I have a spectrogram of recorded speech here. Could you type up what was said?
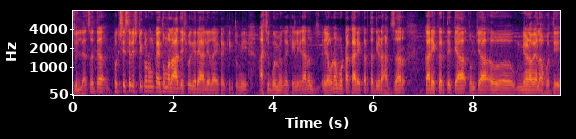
जिल्ह्याचं. त्या पक्षश्रेष्ठीकडून काही तुम्हाला आदेश वगैरे आलेला आहे का की तुम्ही अशी भूमिका केली? कारण एवढा मोठा कार्यकर्ता दीड हजार कार्यकर्ते त्या तुमच्या मेळाव्याला होते.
